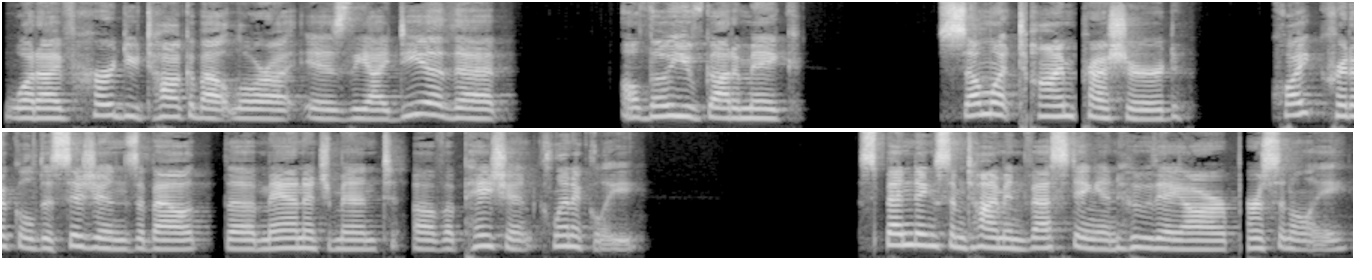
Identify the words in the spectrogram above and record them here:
what I've heard you talk about, Laura, is the idea that although you've got to make somewhat time pressured, quite critical decisions about the management of a patient clinically, spending some time investing in who they are personally,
